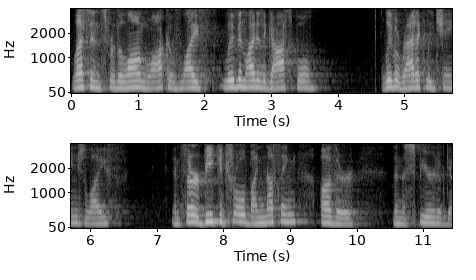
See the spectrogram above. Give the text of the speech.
Lessons for the long walk of life live in light of the gospel, live a radically changed life. And third, be controlled by nothing other than the Spirit of God.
